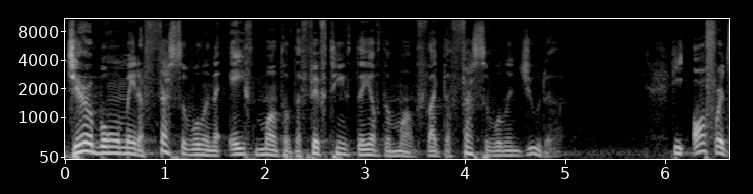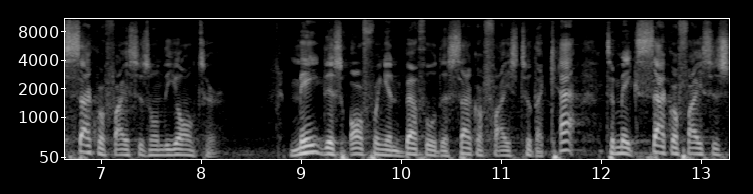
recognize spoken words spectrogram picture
Jeroboam made a festival in the eighth month of the fifteenth day of the month, like the festival in Judah. He offered sacrifices on the altar, made this offering in Bethel to sacrifice to the cat to make sacrifices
